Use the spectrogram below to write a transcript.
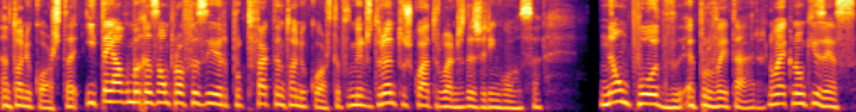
António Costa, e tem alguma razão para o fazer, porque de facto António Costa, pelo menos durante os quatro anos da geringonça, não pôde aproveitar, não é que não quisesse,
